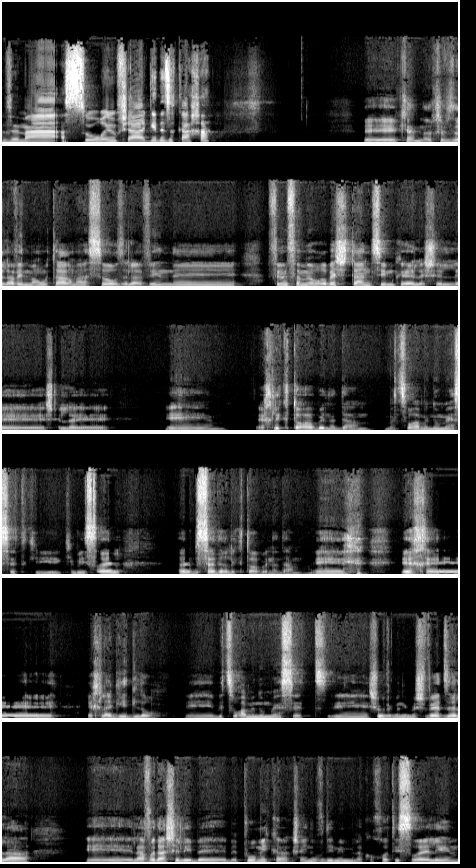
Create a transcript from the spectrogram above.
ומה אסור, אם אפשר להגיד את זה ככה. אה, כן, אני חושב שזה להבין מה מותר, מה אסור, זה להבין, אה, אפילו לפעמים הרבה שטנצים כאלה של, של איך לקטוע בן אדם בצורה מנומסת, כי, כי בישראל בסדר לקטוע בן אדם, איך, איך להגיד לא בצורה מנומסת, שוב אם אני משווה את זה לעבודה שלי בפומיקה, כשהיינו עובדים עם לקוחות ישראלים,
